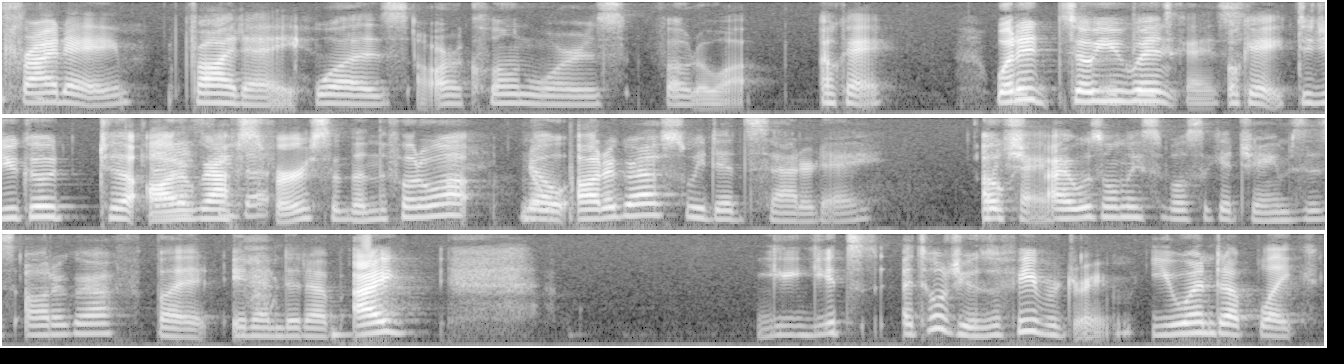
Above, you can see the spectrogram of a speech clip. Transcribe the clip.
Friday Friday. was our Clone Wars photo op. Okay. What did so you went? guys. Okay. Did you go to the I see autographs that? first and then the photo op? No, autographs we did Saturday. Which Okay. I was only supposed to get James's autograph, but it ended up I. You, it's I told you it was a fever dream. You end up like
